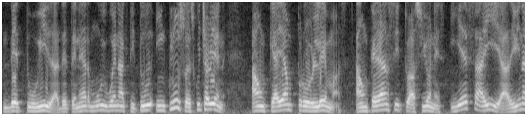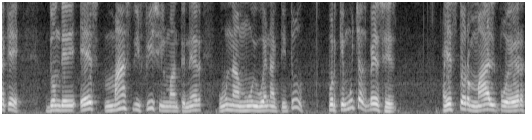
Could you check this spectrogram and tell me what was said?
de tu vida, de tener muy buena actitud, incluso, escucha bien, aunque hayan problemas, aunque hayan situaciones, y es ahí, adivina qué, donde es más difícil mantener una muy buena actitud, porque muchas veces es normal poder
